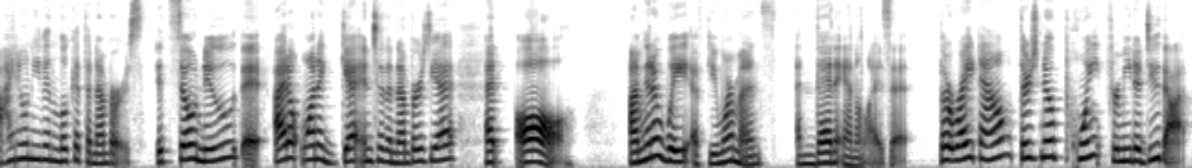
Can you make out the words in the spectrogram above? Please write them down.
I don't even look at the numbers. It's so new that I don't want to get into the numbers yet at all. I'm going to wait a few more months and then analyze it. But right now, there's no point for me to do that.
